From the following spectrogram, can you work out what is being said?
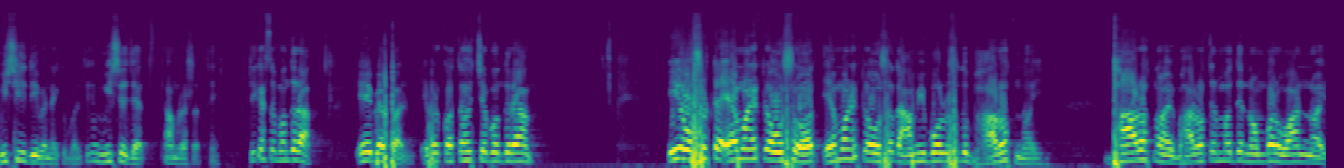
মিশিয়ে দিবেন একেবারে মিশে যায় চামড়ার সাথে। ঠিক আছে বন্ধুরা, এই ব্যাপার। এবার কথা হচ্ছে বন্ধুরা, এই ওষুধটা এমন একটা ওষুধ এমন একটা ওষুধ আমি বলব শুধু ভারত নয় ভারত নয়, ভারতের মধ্যে নম্বর ওয়ান নয়।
